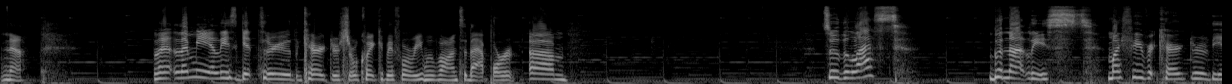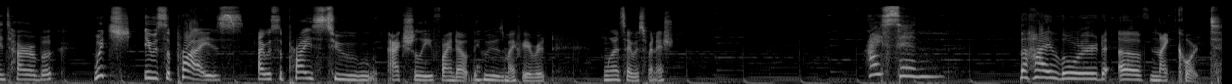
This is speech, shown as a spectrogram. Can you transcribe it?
nah. Let, let me at least get through the characters real quick before we move on to that part. Um, so the last, but not least, my favorite character of the entire book, which it was surprise. I was surprised to actually find out who was my favorite once I was finished. Rhysand, the High Lord of Night Court.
